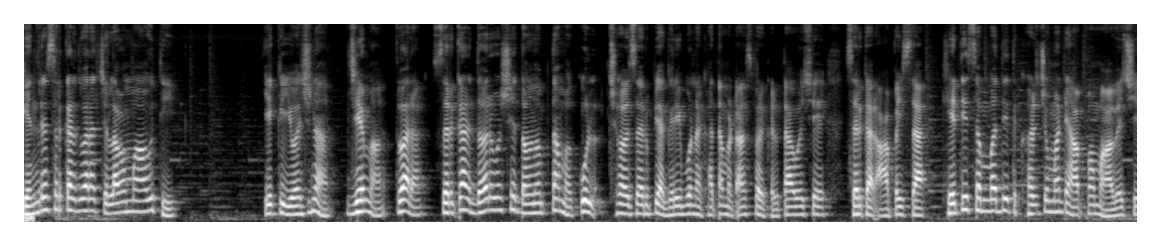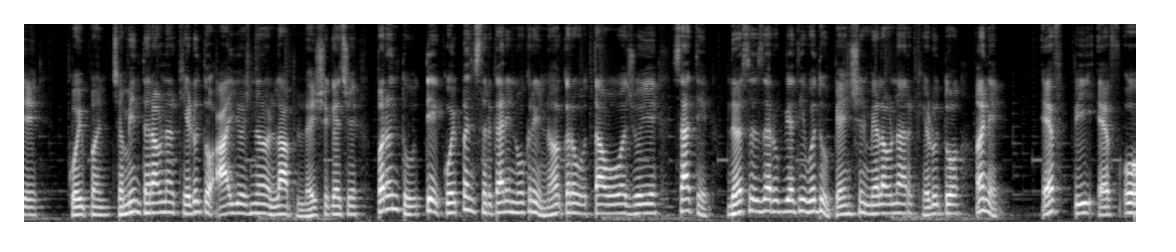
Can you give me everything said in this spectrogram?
કેન્દ્ર સરકાર દ્વારા ચલાવવામાં આવતી એક યોજના જેમાં દ્વારા સરકાર દર વર્ષે ત્રણ હપ્તામાં કુલ છ હજાર રૂપિયા ગરીબોના ખાતામાં ટ્રાન્સફર કરતા હોય છે. સરકાર આ પૈસા ખેતી સંબંધિત ખર્ચો માટે આપવામાં આવે છે. કોઈપણ જમીન ધરાવનાર ખેડૂતો આ યોજનાનો લાભ લઈ શકે છે, પરંતુ તે કોઈપણ સરકારી નોકરી ન કરતા હોવા જોઈએ. સાથે દસ હજાર રૂપિયાથી વધુ પેન્શન મેળવનાર ખેડૂતો અને એફપીએફઓ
